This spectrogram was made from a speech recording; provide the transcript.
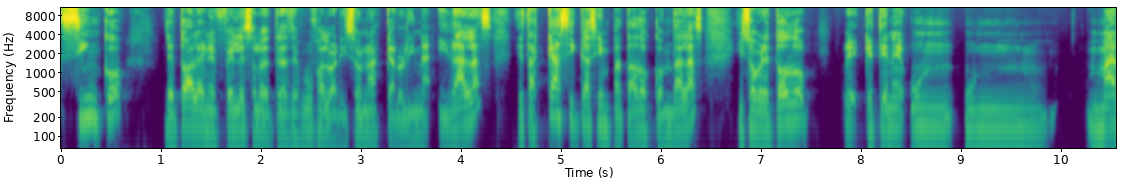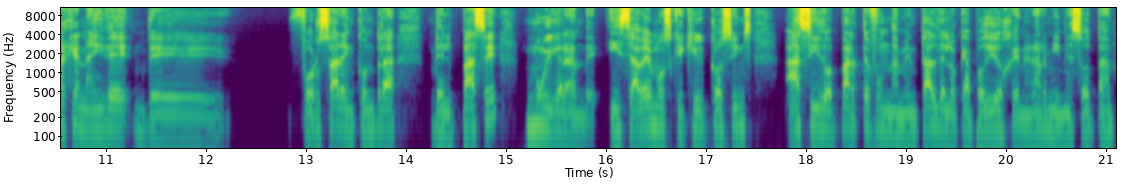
5 de toda la NFL, solo detrás de Buffalo, Arizona, Carolina y Dallas. Y está casi, casi empatado con Dallas. Y sobre todo eh, que tiene un, un margen ahí de, de forzar en contra del pase muy grande. Y sabemos que Kirk Cousins ha sido parte fundamental de lo que ha podido generar Minnesota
